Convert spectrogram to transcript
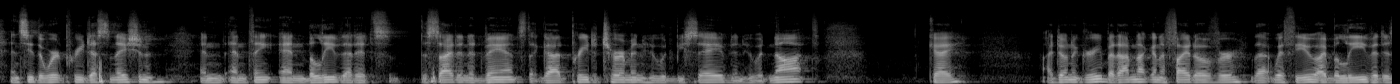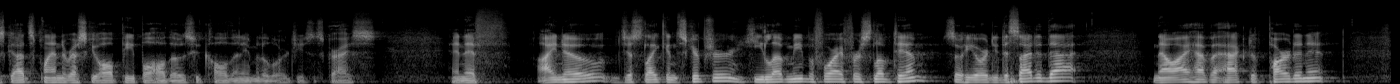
and see the word predestination and, and, think, and believe that it's decided in advance that God predetermined who would be saved and who would not. Okay? I don't agree, but I'm not going to fight over that with you. I believe it is God's plan to rescue all people, all those who call the name of the Lord Jesus Christ. And if I know, just like in Scripture, He loved me before I first loved Him, so He already decided that. Now I have an active part in it.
